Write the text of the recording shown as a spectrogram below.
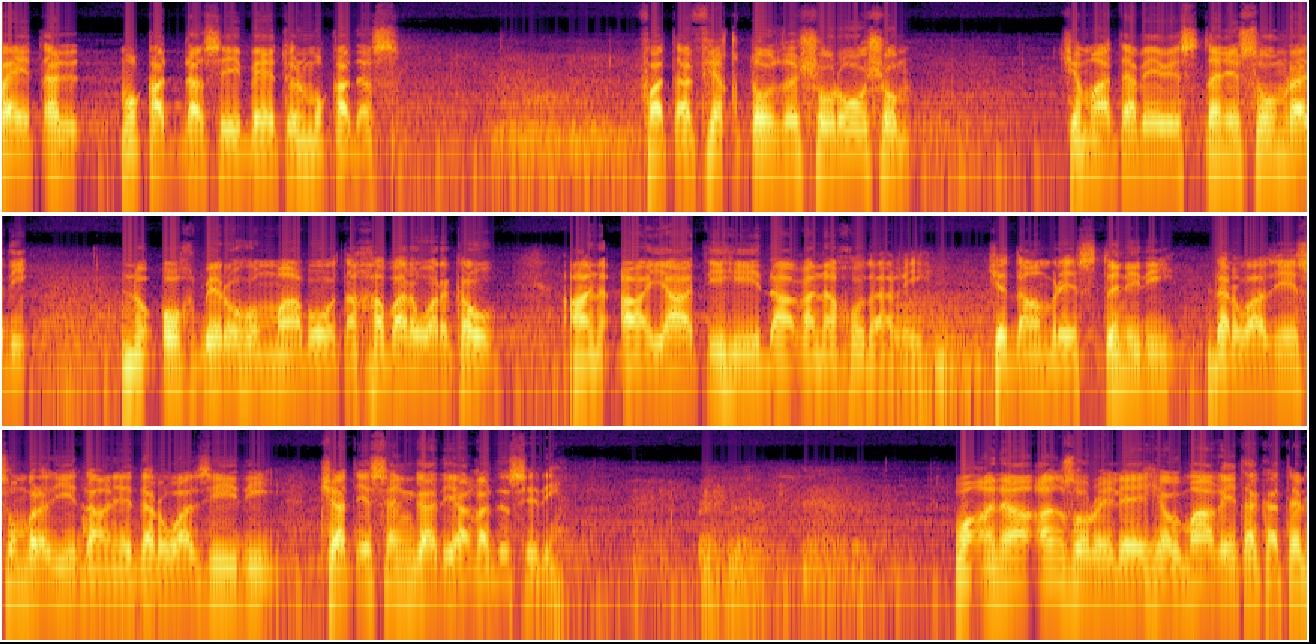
بیت المقدس بیت المقدس فتفقت ز شروع شم چې ماته به وستنې څومره دي نو اخبرهم ما به ورته خبر ورکو عن آیاته دا غنه خداغي چې دا مرستنې دي دروازې څومره دي دانې دروازې دي چته څنګه دی هغه دسې دي وانا انظر الیه او ما غیته قتل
